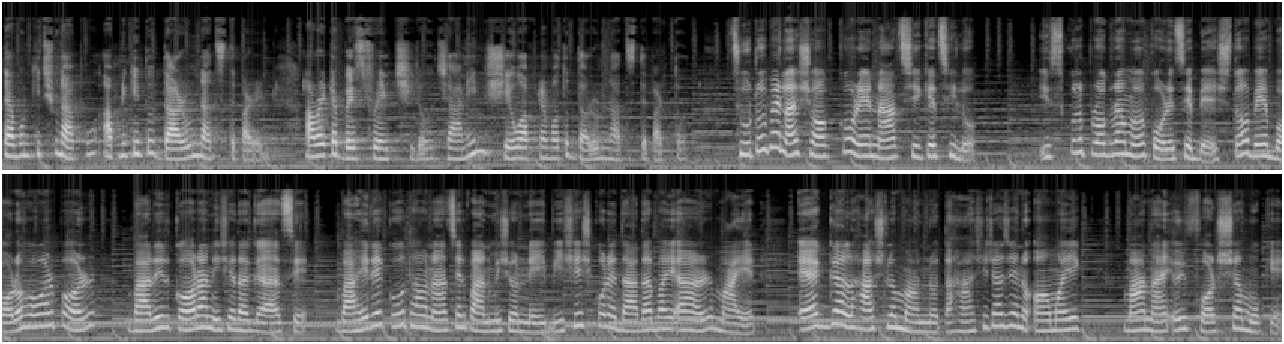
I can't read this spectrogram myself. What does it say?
তেমন কিছু না আপু আপনি কিন্তু দারুণ নাচতে পারেন। আমার একটা বেস্ট ফ্রেন্ড ছিল জানেন সেও আপনার মতো দারুণ নাচতে পারতো। ছোটবেলায় শখ করে নাচ শিখেছিল। স্কুল প্রোগ্রামও করেছে বেশ তবে বড় হওয়ার পর বাড়ির করা নিষেধাজ্ঞা আছে। বাইরে কোথাও নাচের পারমিশন নেই বিশেষ করে দাদাভাই আর মায়ের। এক গাল হাসলো মান্যতা হাসিটা যেন অমায়িক মানায় ওই ফর্সা মুখে।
